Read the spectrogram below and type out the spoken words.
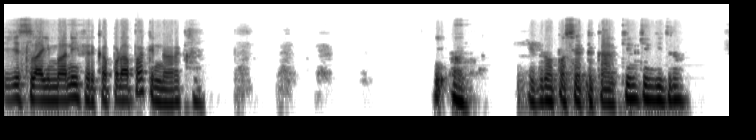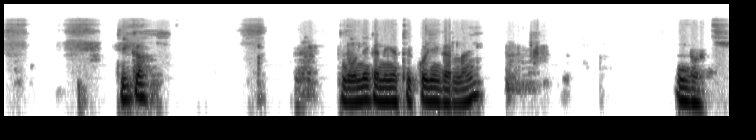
ਤੇ ਜੇ ਸਲਾਈ ਮਾਰਨੀ ਫਿਰ ਕੱਪੜਾ ਆਪਾਂ ਕਿੰਨਾ ਰੱਖਣਾ? ਇਧਰੋਂ ਆਪਾਂ ਸੈੱਟ ਕਰਕੇ ਚੰਗੀ ਤਰ੍ਹਾਂ, ਠੀਕ ਆ? ਦੋਨੇ ਕੰਨੀਆਂ ਇੱਥੇ ਇੱਕੋ ਜਿਹੀਆਂ ਕਰ ਲਾਂਗੇ। ਲਓ ਜੀ।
